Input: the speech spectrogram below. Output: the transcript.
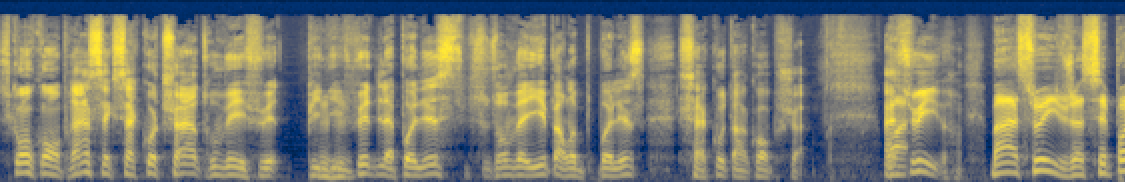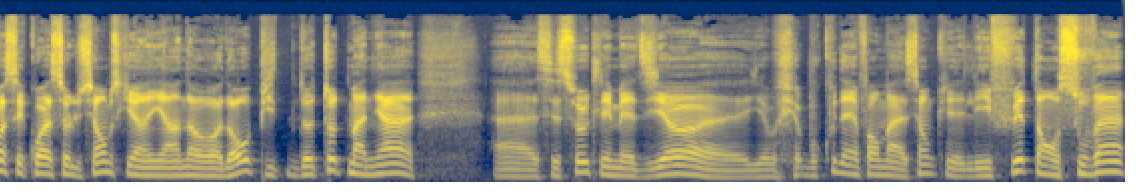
ce qu'on comprend, c'est que ça coûte cher trouver les fuites. Puis les mhm. fuites de la police, surveillées par la police, ça coûte encore plus cher. À suivre. Ben, à suivre. Je ne sais pas c'est quoi la solution, parce qu'il y, en aura d'autres. Puis de toute manière, euh, c'est sûr que les médias, euh, il y, a beaucoup d'informations que les fuites ont souvent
